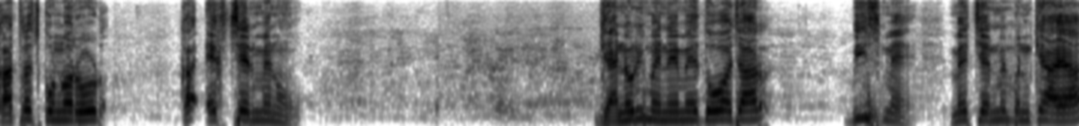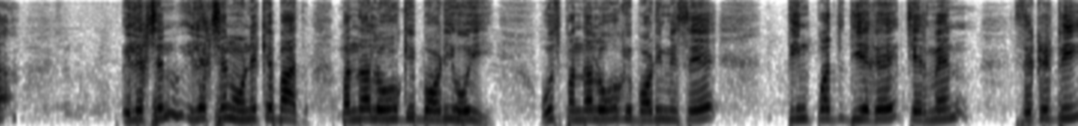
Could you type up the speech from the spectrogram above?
Katraj Kondhwa road का एक्स चेयरमैन हूँ। जनवरी महीने में 2020 में मैं चेयरमैन बन के आया। इलेक्शन इलेक्शन होने के बाद पंद्रह लोगों की बॉडी हुई। उस पंद्रह लोगों की बॉडी में से तीन पद दिए गए, चेयरमैन, सेक्रेटरी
